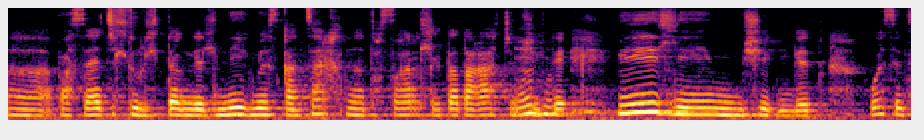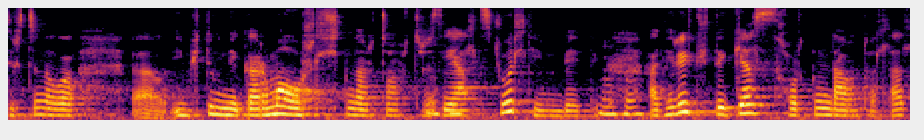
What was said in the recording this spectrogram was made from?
бас ажил төрөлдөө ингээл нийгмээс ганцаархнаа тусгаарлагдаад байгаа ч юм шиг те. Би л юм шиг ингээд угаасаа тэр чинь нөгөө эмэгтэй хүний гормон өөрчлөлтөнд орж байгаа учраас яалтчгүй л тийм байдаг. А тэрийг гэхдээ гялс хурдан даван тулаад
